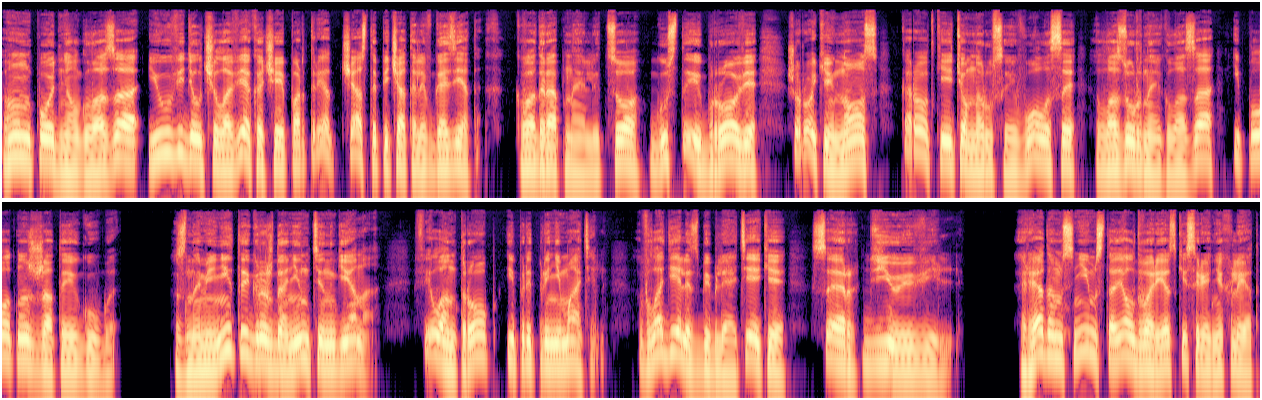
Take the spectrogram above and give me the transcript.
Он поднял глаза и увидел человека, чей портрет часто печатали в газетах. Квадратное лицо, густые брови, широкий нос, короткие темно-русые волосы, лазурные глаза и плотно сжатые губы. Знаменитый гражданин Тингена, филантроп и предприниматель, владелец библиотеки сэр Дьюевиль. Рядом с ним стоял дворецкий средних лет,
